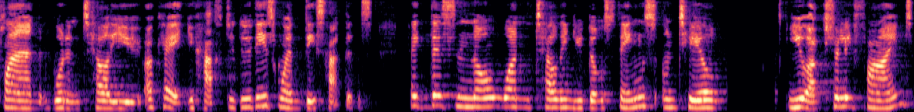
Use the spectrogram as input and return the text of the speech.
plan wouldn't tell you, okay, you have to do this when this happens. Like there's no one telling you those things until you actually find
